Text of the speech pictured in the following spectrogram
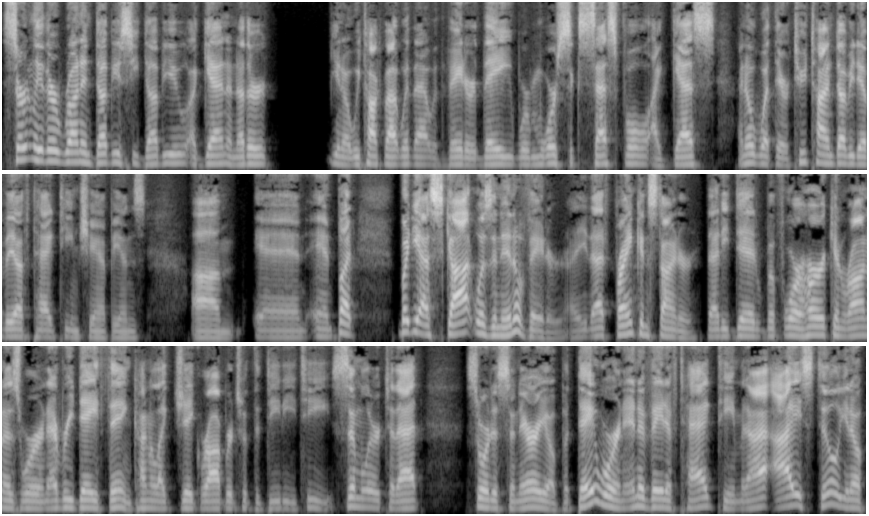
certainly their run in WCW again another. You know, we talked about with that with Vader. They were more successful, I guess. I know what they're two time WWF Tag Team Champions, um, and and but but yeah, Scott was an innovator. I mean, that Frankensteiner that he did before Hurricane Ranas were an everyday thing, kind of like Jake Roberts with the DDT, similar to that sort of scenario. But they were an innovative tag team, and I, I still, you know,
